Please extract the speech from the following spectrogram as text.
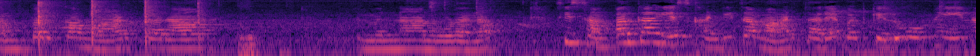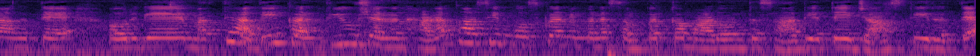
ಸಂಪರ್ಕ ಮಾಡ್ತಾರಾ? ನಿಮ್ಮನ್ನ ನೋಡೋಣ. ಸಿ ಸಂಪರ್ಕ ಎಸ್ ಖಂಡಿತ ಮಾಡ್ತಾರೆ ಬಟ್ ಕೆಲವೊಮ್ಮೆ ಏನಾಗುತ್ತೆ, ಅವ್ರಿಗೆ ಮತ್ತೆ ಅದೇ ಕನ್ಫ್ಯೂಷನ್ ಹಣಕಾಸಿಗೋಸ್ಕರ ನಿಮ್ಮನ್ನ ಸಂಪರ್ಕ ಮಾಡುವಂತ ಸಾಧ್ಯತೆ ಜಾಸ್ತಿ ಇರುತ್ತೆ.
